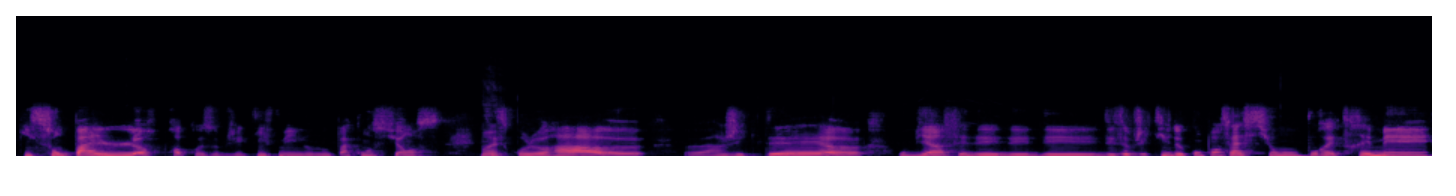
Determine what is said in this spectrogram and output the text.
qui ne sont pas leurs propres objectifs, mais ils n'en ont pas conscience. C'est ce qu'on leur a euh, euh, injecté, euh, ou bien c'est des, des, des, objectifs de compensation pour être aimé,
